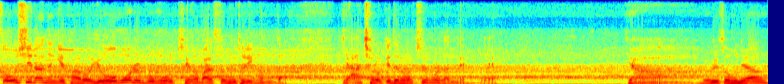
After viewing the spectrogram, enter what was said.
쏘시라는 게 바로 요거를 보고 제가 말씀을 드린 겁니다. 야 저렇게 들어갈 줄 몰랐네. 예. 야 여기서 그냥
